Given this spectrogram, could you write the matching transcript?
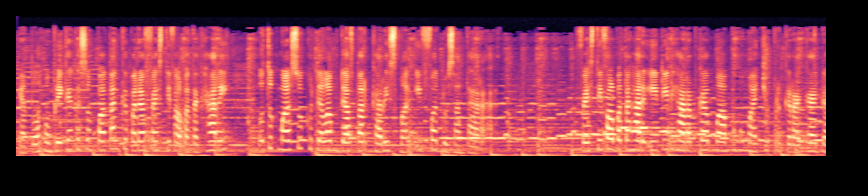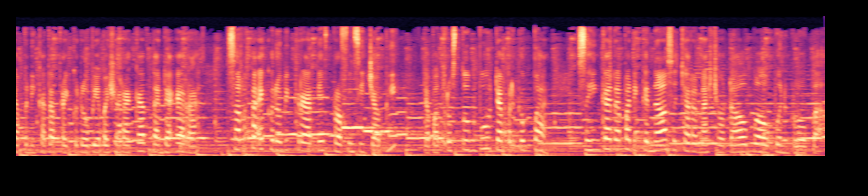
yang telah memberikan kesempatan kepada Festival Batanghari untuk masuk ke dalam daftar karisma event Nusantara. Festival Batanghari ini diharapkan mampu memacu pergerakan dan peningkatan perekonomian masyarakat dan daerah, serta ekonomi kreatif Provinsi Jambi dapat terus tumbuh dan berkembang, sehingga dapat dikenal secara nasional maupun global.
